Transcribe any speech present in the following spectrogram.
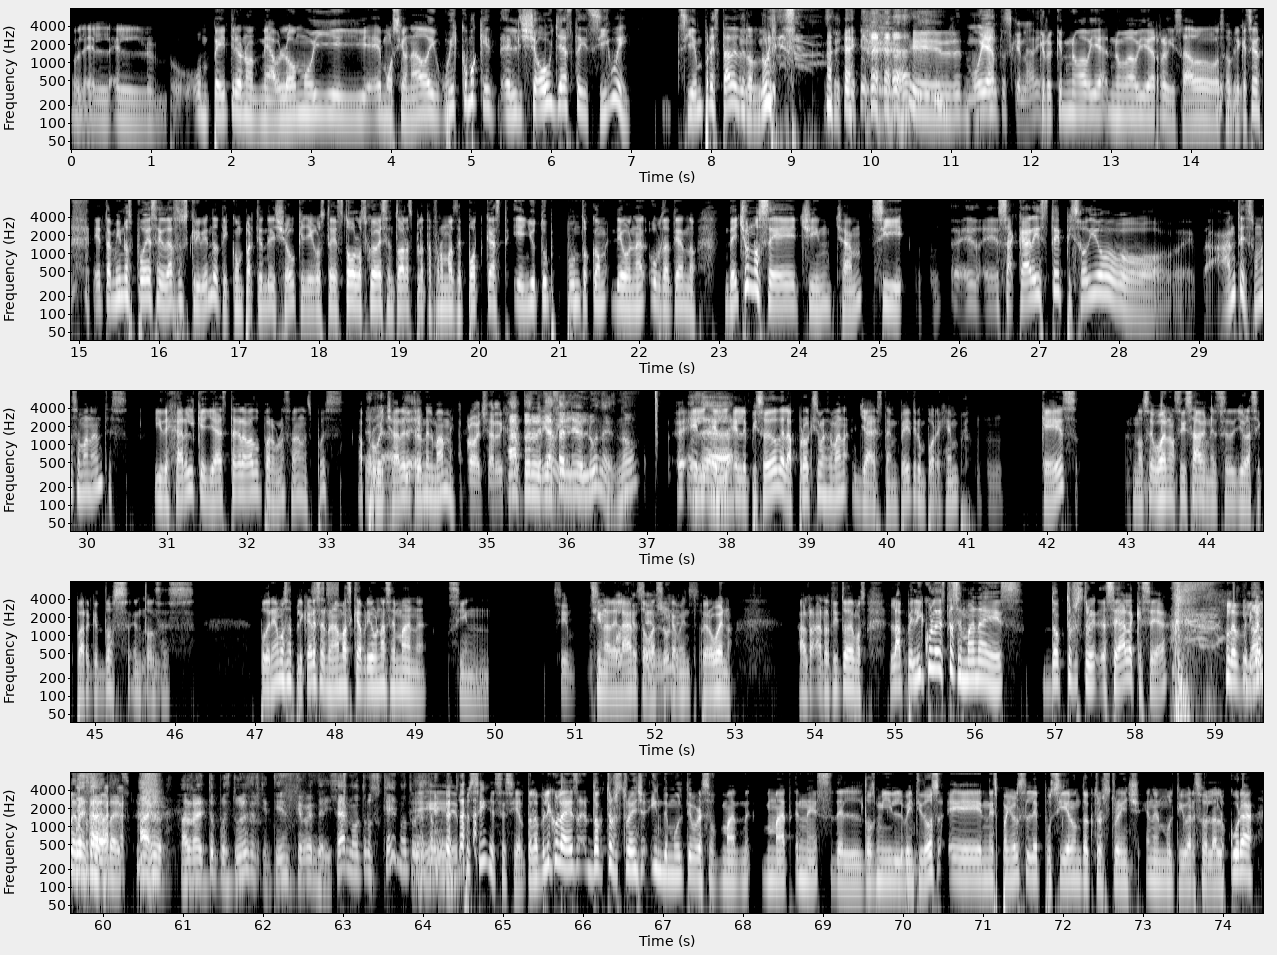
el, el- un Patreon me habló muy emocionado y, güey, ¿cómo que el show ya está? Sí, güey. Siempre está desde los lunes. Eh, Muy antes que nadie. Creo que no había, no había revisado su aplicación. Eh, también nos puedes ayudar suscribiéndote y compartiendo el show que llega a ustedes todos los jueves en todas las plataformas de podcast y en youtube.com diagonal updateando. De hecho, no sé, Chin, Cham, si eh, eh, sacar este episodio antes, una semana antes. Y dejar el que ya está grabado para una semana después. Aprovechar el tren del mame. Aprovechar el Ah, pero ya salió bien. el lunes, ¿no? Eh, El, sea- el- el episodio de la próxima semana ya está en Patreon, por ejemplo. Que es, no sé, bueno, sí saben, es Jurassic Park 2, entonces podríamos aplicar esa nada más que habría una semana sin, Sin, sin adelanto, básicamente, lunes. pero bueno, al, al ratito vemos. La película de esta semana es Doctor Strange, sea la que sea, la película de pues, es... Al, al ratito, pues tú eres el que tienes que renderizar, nosotros qué, nosotros Eh, pues sí, eso es cierto. La película es Doctor Strange in the Multiverse of Madne- Madness del 2022. Eh, en español se le pusieron Doctor Strange en el multiverso de la locura.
